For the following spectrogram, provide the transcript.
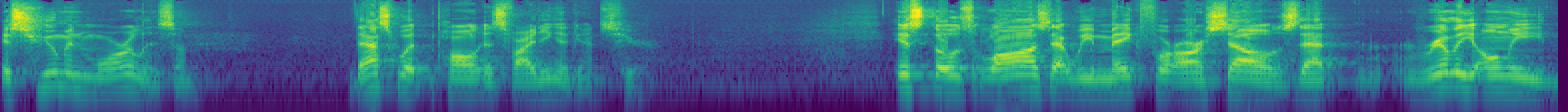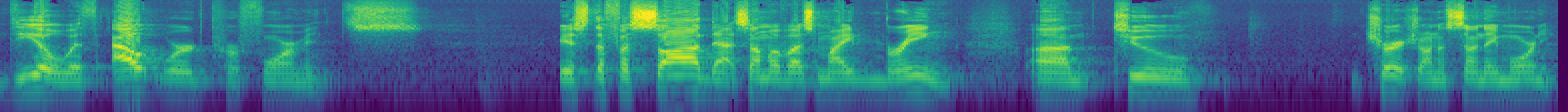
It's human moralism. That's what Paul is fighting against here. It's those laws that we make for ourselves that really only deal with outward performance. It's the facade that some of us might bring um, to church on a Sunday morning.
